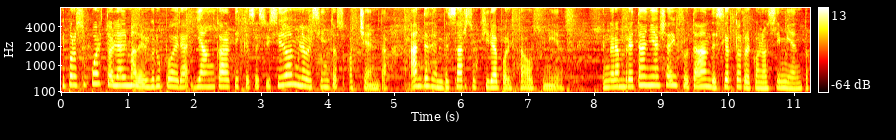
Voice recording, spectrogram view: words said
Y por supuesto el alma del grupo era Ian Curtis que se suicidó en 1980, antes de empezar su gira por Estados Unidos. En Gran Bretaña ya disfrutaban de cierto reconocimiento,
